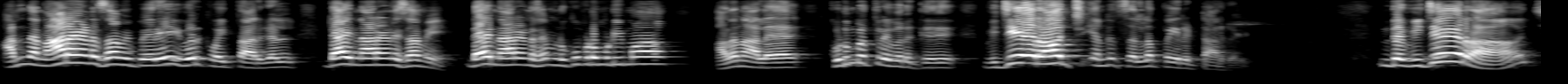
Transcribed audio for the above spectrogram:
அந்த நாராயணசாமி பெயரே இவருக்கு வைத்தார்கள். டாய் நாராயணசாமி டாய் நாராயணசாமின்னு கூப்பிட முடியுமா? அதனால் குடும்பத்தில் இவருக்கு விஜயராஜ் என்று செல்ல பெயரிட்டார்கள். இந்த விஜயராஜ்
